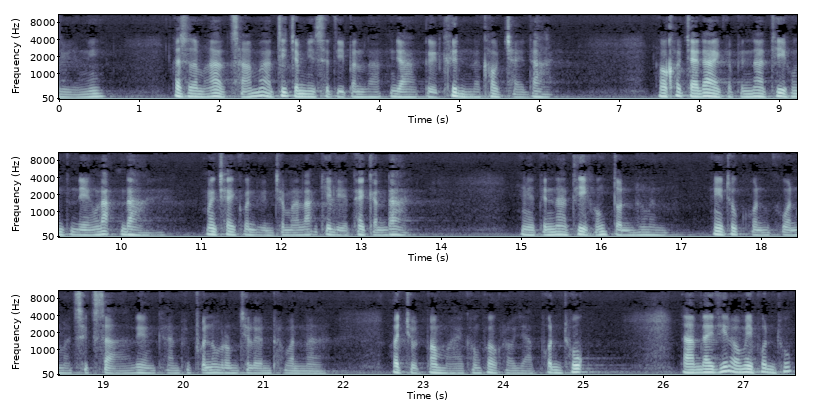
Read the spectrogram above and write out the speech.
อยู่อย่างนี้ก็สามารถสามารถที่จะมีสติปัญญาเกิดขึ้นและเข้าใจได้พอเข้าใจได้ก็เป็นหน้าที่ของตนเองละได้ ไม่ใช่คนอื่นจะมาละกิเลสให้กันได้นี่เป็นหน้าที่ของตนทั้งนั้น นี่ทุกคนควรมาศึกษาเรื่องการฝึกฝนอบรมเจริญภาวนาว่าจุดเป้าหมายของพวกเราอยากพ้นทุกข์ ตามใดที่เราไม่พ้นทุกข์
